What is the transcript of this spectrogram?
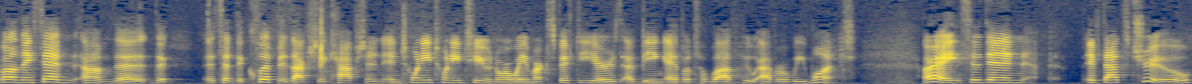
Well, and they said um, the the it said the clip is actually captioned in 2022 Norway marks 50 years of being able to love whoever we want. All right, so then if that's true,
